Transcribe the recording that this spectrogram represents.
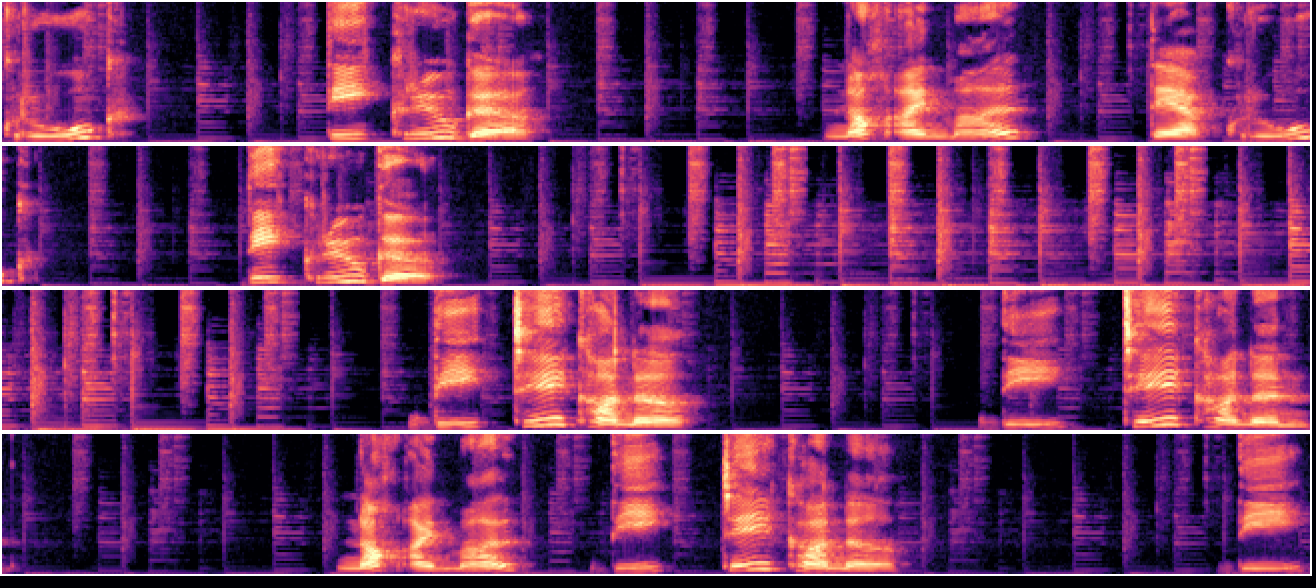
Krug, die Krüge. Noch einmal der Krug, die Krüge. Die Teekanne, die Teekannen. Noch einmal die Teekanne. Die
